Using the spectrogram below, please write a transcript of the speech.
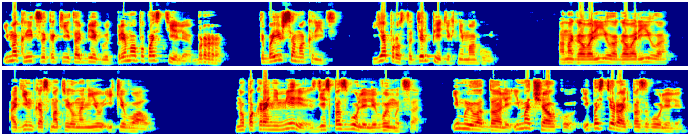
И мокрицы какие-то бегают прямо по постели, бррр. Ты боишься мокриц? Я просто терпеть их не могу. Она говорила, говорила, а Димка смотрел на нее и кивал. Но, по крайней мере, здесь позволили вымыться. И мыло дали, и мочалку, и постирать позволили.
